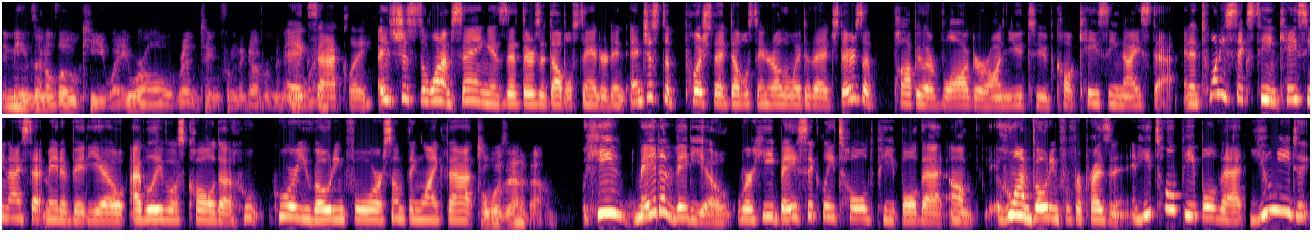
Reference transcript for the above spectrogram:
it means in a low key way. We're all renting from the government anyway. Exactly. It's just the what I'm saying is that there's a double standard, and, and just to push that double standard all the way to the edge, there's a popular vlogger on YouTube called Casey Neistat, and in 2016, Casey Neistat made a video. I believe it was called uh, "Who Who Are You Voting For?" or something like that. What was that about? He made a video where he basically told people that um who I'm voting for for president, and he told people that you need to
